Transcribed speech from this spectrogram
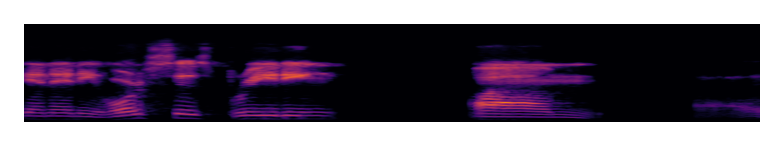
in any horses breeding, um, uh,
